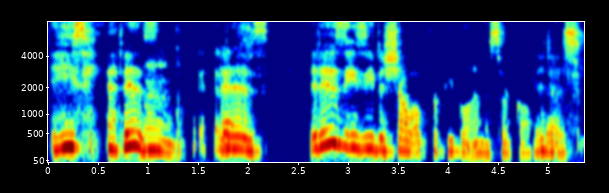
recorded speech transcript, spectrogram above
Easy. It is. Mm, it is. It is easy to show up for people in a circle. it is.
